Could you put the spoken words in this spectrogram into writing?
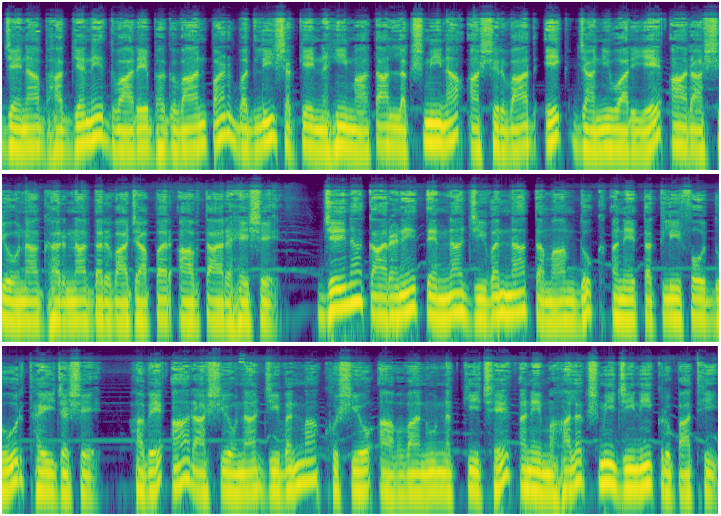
જેના ભાગ્યને દ્વારે ભગવાન પણ બદલી શકે નહીં. માતા લક્ષ્મીના આશીર્વાદ એક જાન્યુઆરીએ આ રાશિઓના ઘરના દરવાજા પર આવતા રહેશે, જેના કારણે તેમના જીવનના તમામ દુઃખ અને તકલીફો દૂર થઈ જશે. હવે આ રાશિઓના જીવનમાં ખુશીઓ આવવાનું નક્કી છે અને મહાલક્ષ્મીજીની કૃપાથી.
